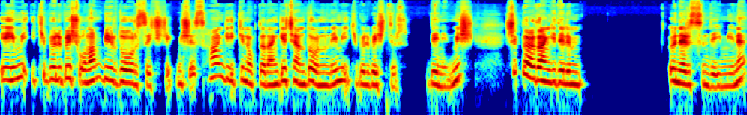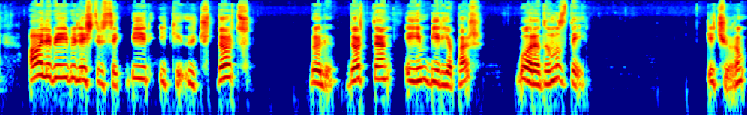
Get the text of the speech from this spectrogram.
eğimi 2 bölü 5 olan bir doğru seçecekmişiz. Hangi iki noktadan geçen doğrunun eğimi 2 bölü 5'tir denilmiş. Şıklardan gidelim önerisindeyim yine. A ile B'yi birleştirirsek 1, 2, 3, 4 bölü 4'ten eğim 1 yapar. Bu aradığımız değil. Geçiyorum.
